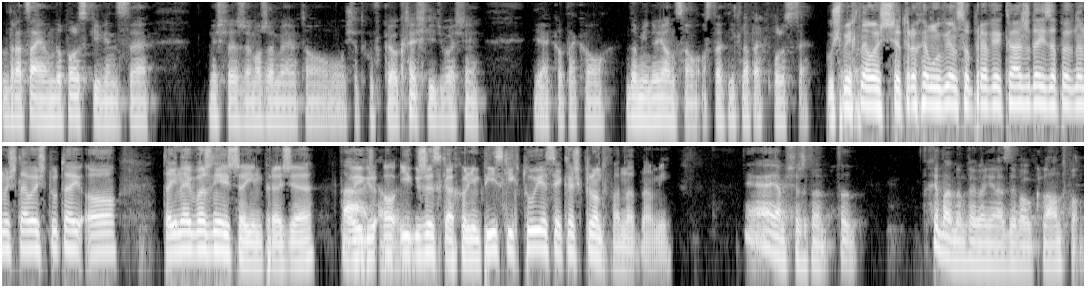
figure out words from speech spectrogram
wracają do Polski, więc e, myślę, że możemy tą siatkówkę określić właśnie jako taką dominującą w ostatnich latach w Polsce. Uśmiechnąłeś się trochę mówiąc o prawie każdej, zapewne myślałeś tutaj o tej najważniejszej imprezie, o, Tak, igr- o ale- Igrzyskach Olimpijskich. Tu jest jakaś klątwa nad nami. Nie, ja myślę, że to, to chyba bym tego nie nazywał klątwą.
